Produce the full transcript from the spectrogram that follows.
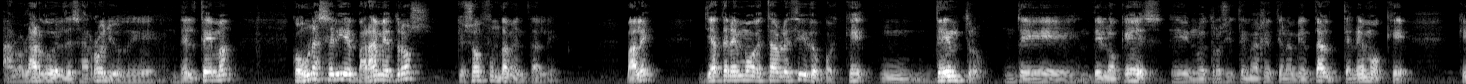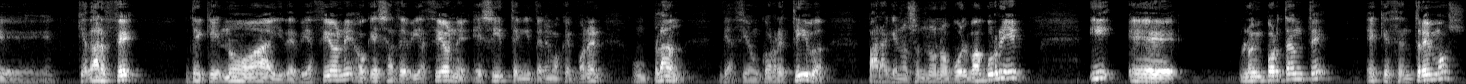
a lo largo del desarrollo del tema, con una serie de parámetros que son fundamentales. ¿Vale? Ya tenemos establecido pues que mm, dentro de, lo que es eh, nuestro sistema de gestión ambiental tenemos que, que, dar fe de que no hay desviaciones o que esas desviaciones existen y tenemos que poner un plan de acción correctiva para que no, no nos vuelva a ocurrir. Y eh, lo importante es que centremos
